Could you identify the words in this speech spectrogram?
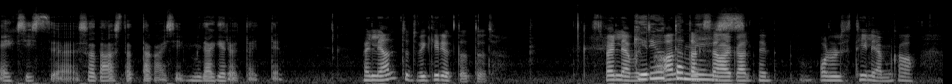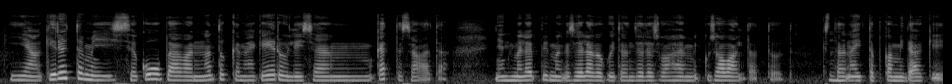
ehk siis äh, sada aastat tagasi, mida kirjutati. välja antud või kirjutatud? sest välja Kirjutamis... antakse aeg-ajalt neid oluliselt hiljem ka. jaa, kirjutamiskuupäev on natukene keerulisem kätte saada, nii et me lepime ka sellega, kui ta on selles vahemikus avaldatud eks ta mm -hmm. näitab ka midagi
